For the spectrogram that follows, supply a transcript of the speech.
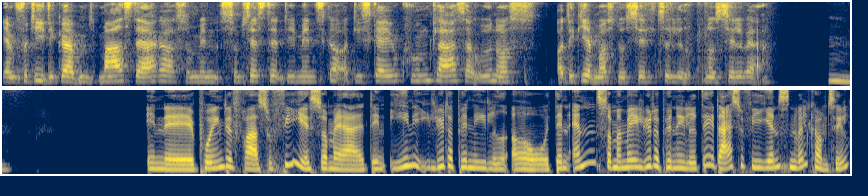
Jamen, fordi det gør dem meget stærkere som, en, som selvstændige mennesker, og de skal jo kunne klare sig uden os. Og det giver dem også noget selvtillid, noget selvværd. Mm. En øh, pointe fra Sofie, som er den ene i lytterpanelet, og den anden, som er med i lytterpanelet, det er dig, Sofie Jensen. Velkommen til.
